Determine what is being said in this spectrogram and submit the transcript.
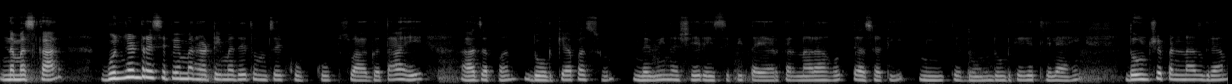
नमस्कार. गुंजन रेसिपी मराठीमध्ये तुमचे खूप खूप स्वागत आहे. आज आपण दोडक्यापासून नवीन अशी रेसिपी तयार करणार आहोत. त्यासाठी मी इथे दोन दोडके घेतलेले आहे. दोनशे पन्नास ग्रॅम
